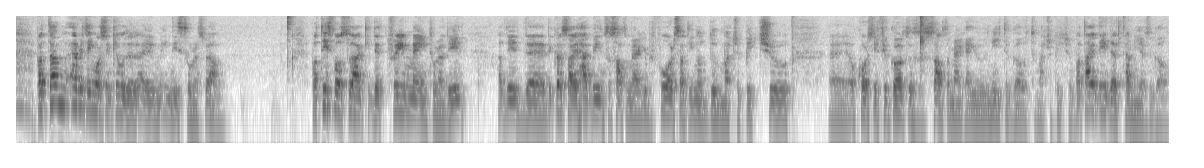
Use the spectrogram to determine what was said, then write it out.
but then everything was included um, in this tour as well. But this was like the three main tour I did. I did uh, because I had been to South America before, so I did not do Machu Picchu. Uh, of course, if you go to South America, you need to go to Machu Picchu. But I did that 10 years ago.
